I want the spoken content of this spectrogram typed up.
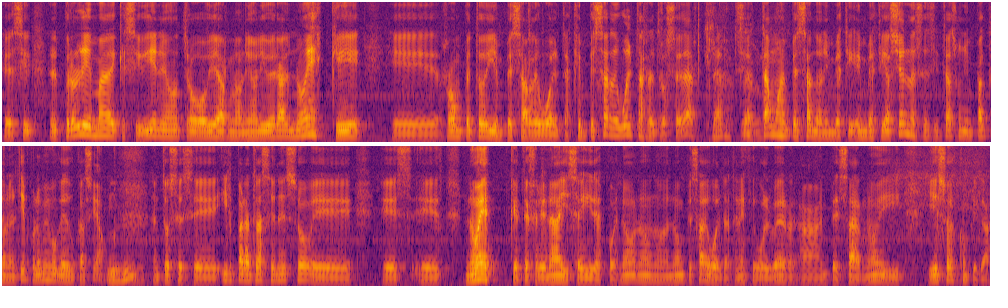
es decir, el problema de que si viene otro gobierno neoliberal no es que eh, rompe todo y empezar de vuelta. Es que empezar de vuelta es retroceder. Claro, Estamos empezando en investigación, necesitas un impacto en el tiempo, lo mismo que educación. Entonces, eh, ir para atrás en eso eh, es, no es que te frenás y seguís después, no, no, no, no empezar de vuelta, tenés que volver a empezar, ¿no? Y, eso es complicado.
